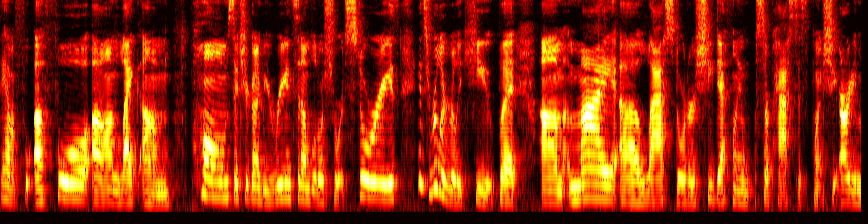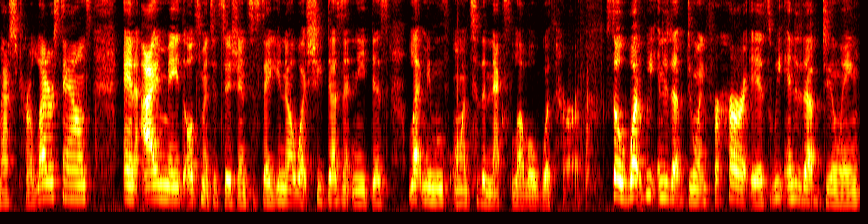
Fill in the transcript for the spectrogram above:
They have a, a full um, like um, poems that you're going to be reading to them, little short stories. It's really, really cute. But um, my uh, last daughter, she definitely surpassed this point. She already mastered her letter sounds. And I made the ultimate decision to say, you know what, she doesn't need this. Let me move on to the next level with her. So what we ended up doing for her is we ended up doing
